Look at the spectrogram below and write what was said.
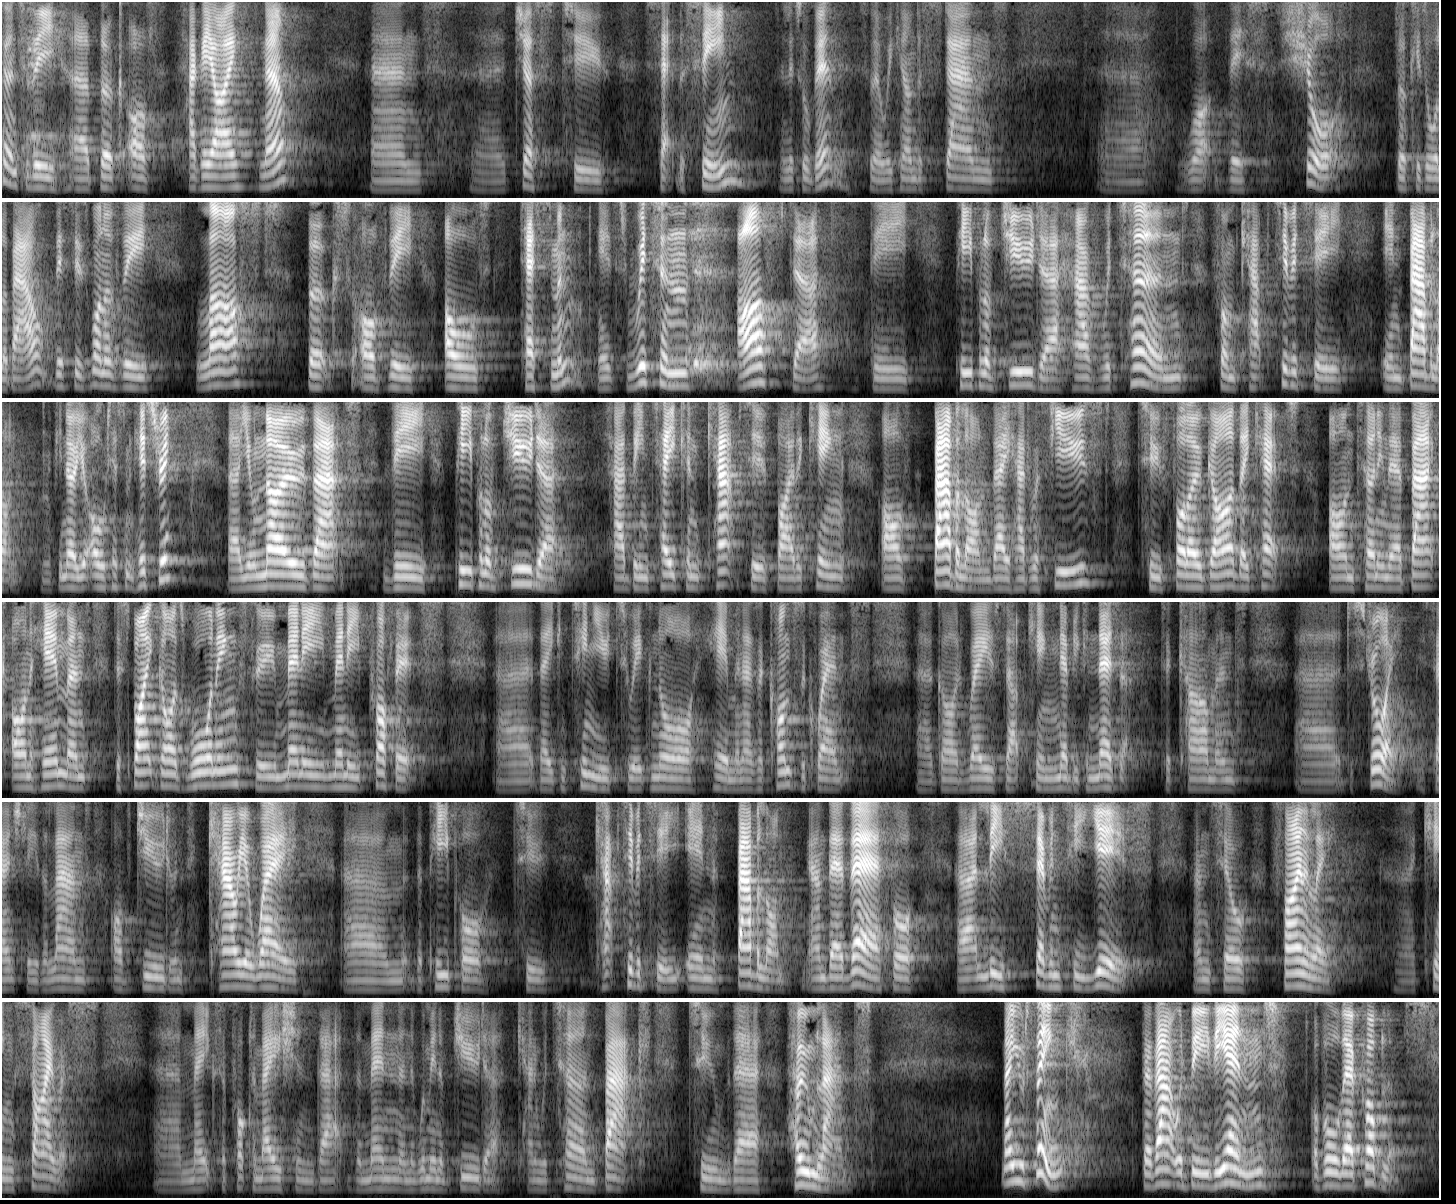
turn to the uh, book of Haggai now, and uh, just to set the scene a little bit so that we can understand uh, what this short book is all about. This is one of the last books of the Old Testament. It's written after the people of Judah have returned from captivity in Babylon. If you know your Old Testament history, uh, you'll know that the people of Judah had been taken captive by the king of Babylon. They had refused to follow God, they kept on turning their back on him, and despite God's warnings through many, many prophets, uh, they continued to ignore him, and as a consequence, uh, God raised up King Nebuchadnezzar to come and uh, destroy, essentially, the land of Judah and carry away um, the people to captivity in Babylon. And they're there for uh, at least 70 years until finally uh, King Cyrus uh, makes a proclamation that the men and the women of Judah can return back to their homeland. Now, you'd think that that would be the end of all their problems.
